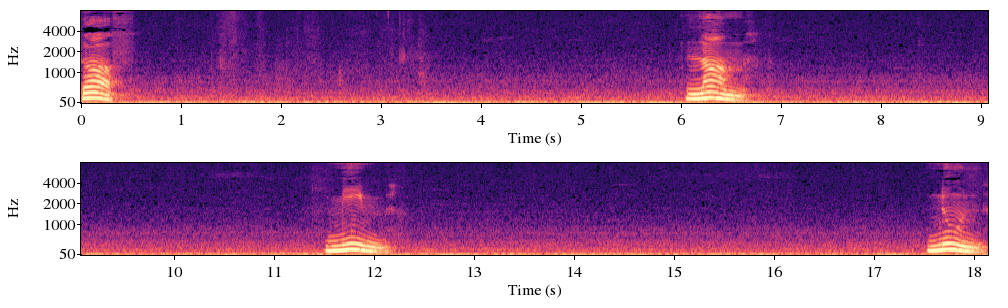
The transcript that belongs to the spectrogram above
گاف لام. میم. نون.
